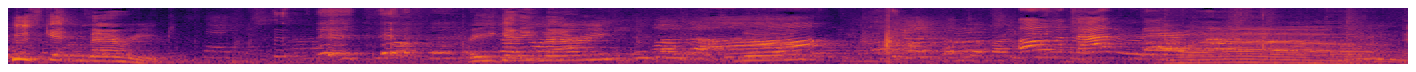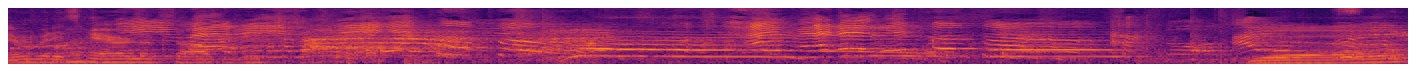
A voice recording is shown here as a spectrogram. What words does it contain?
Who's getting married? Are you getting married? No? Oh. Wow. Everybody's hair looks all Yeah.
